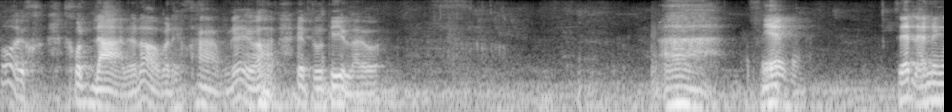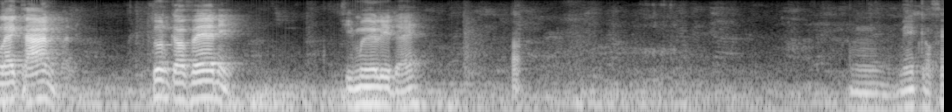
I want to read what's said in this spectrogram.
โอ้ย คนด่าแล้วเนาะมาได้ห้ามได้ว่าเห็นตัวที่อะไรวะอ่ากาแฟเนี่ยกันเสร็จแล้วหนึ่งรายการบัดนี้ส่วนกาแฟนี่ฝีมือรีดไหนอืมเม็ดกาแฟ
